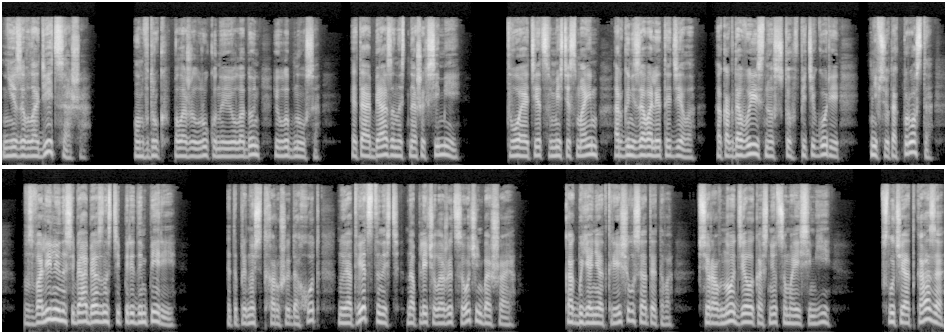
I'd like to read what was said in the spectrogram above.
Не завладеть, Саша. Он вдруг положил руку на ее ладонь и улыбнулся. Это обязанность наших семей. Твой отец вместе с моим организовали это дело, а когда выяснилось, что в Пятигории не все так просто, взвалили на себя обязанности перед империей. Это приносит хороший доход, но и ответственность на плечи ложится очень большая. Как бы я ни открещивался от этого, все равно дело коснется моей семьи. В случае отказа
